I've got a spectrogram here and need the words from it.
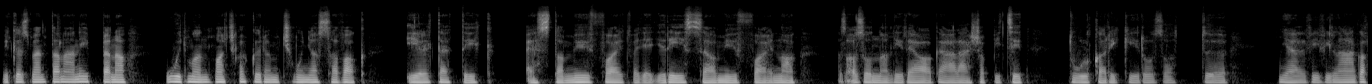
miközben talán éppen a úgymond macska köröm csúnya szavak éltették ezt a műfajt, vagy egy része a műfajnak, az azonnali reagálás a picit túlkarikírozott nyelvi világa,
